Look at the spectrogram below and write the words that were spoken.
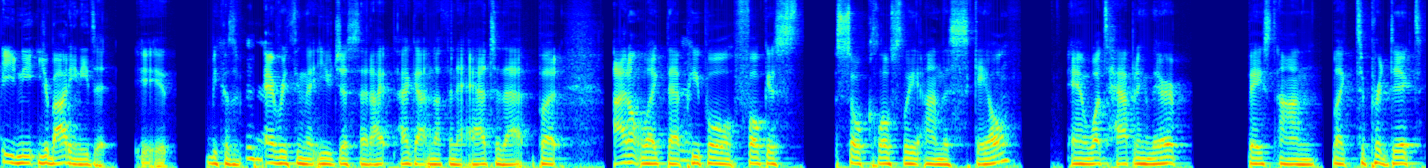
you need your body needs it, it because of mm-hmm. everything that you just said. I, I got nothing to add to that, but I don't like that mm-hmm. people focus so closely on the scale and what's happening there based on like to predict,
